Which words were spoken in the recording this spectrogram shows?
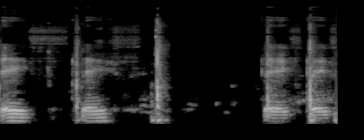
Base, base, base, base.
